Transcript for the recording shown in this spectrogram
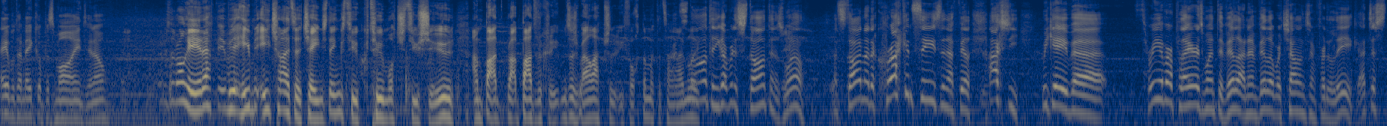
able to make up his mind. You know? It was the wrong era. He, he, tried to change things too too much too soon, and bad bad, bad recruitment as well. Absolutely fucked them at the time. Like, Staunton, you got rid of Staunton as well. And Staunton had a cracking season. I feel. Actually, we gave uh, three of our players went to Villa, and then Villa were challenging for the league. I just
